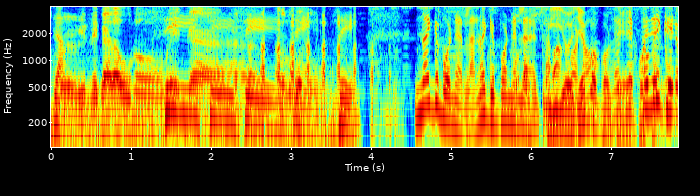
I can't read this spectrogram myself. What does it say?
ya. Por el bien de cada uno. Sí, Venga, sí, sí, sí, sí. No hay que ponerla, no hay que ponerla en el Sí, trabajo, oye, ¿no? pues porque... No se Puede puede que, que- que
